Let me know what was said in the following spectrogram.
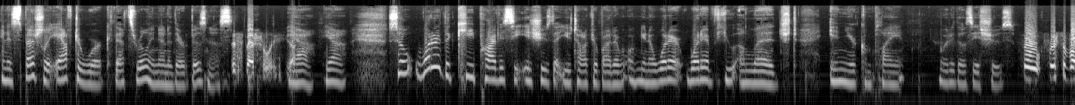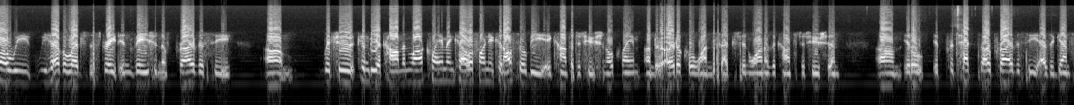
and especially after work, that's really none of their business. Especially, yeah, yeah. yeah. So, what are the key privacy issues that you talked about? You know, what are what have you alleged in your complaint? What are those issues? So, first of all, we we have alleged a straight invasion of privacy. Um, which is, can be a common law claim in California, it can also be a constitutional claim under Article 1, Section 1 of the Constitution um, it'll it protects our privacy as against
